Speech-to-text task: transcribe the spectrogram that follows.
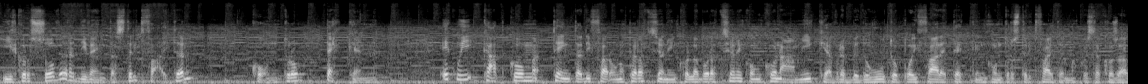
il crossover diventa Street Fighter contro Tekken. E qui Capcom tenta di fare un'operazione in collaborazione con Konami, che avrebbe dovuto poi fare Tekken contro Street Fighter, ma questa cosa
